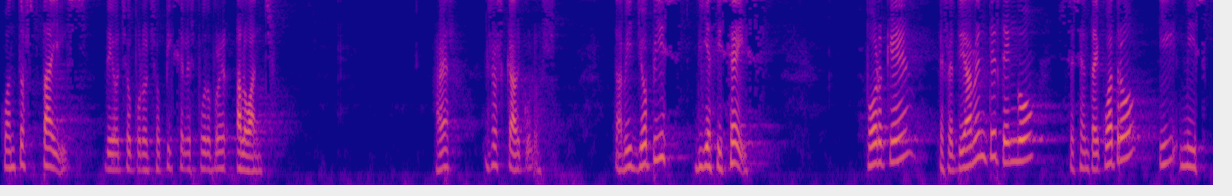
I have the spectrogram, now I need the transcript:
¿Cuántos tiles de 8 por 8 píxeles puedo poner a lo ancho? A ver, esos cálculos. David Llopis, 16. Porque efectivamente tengo 64 y mis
